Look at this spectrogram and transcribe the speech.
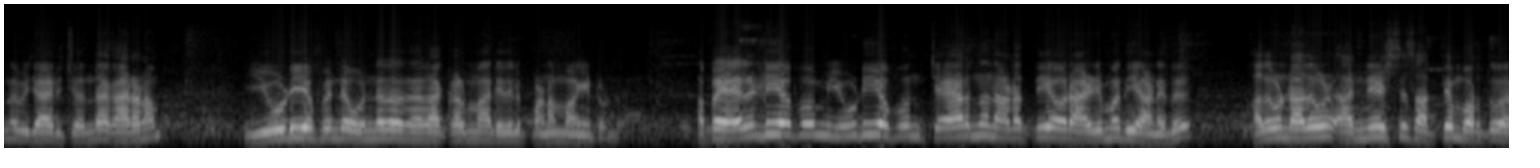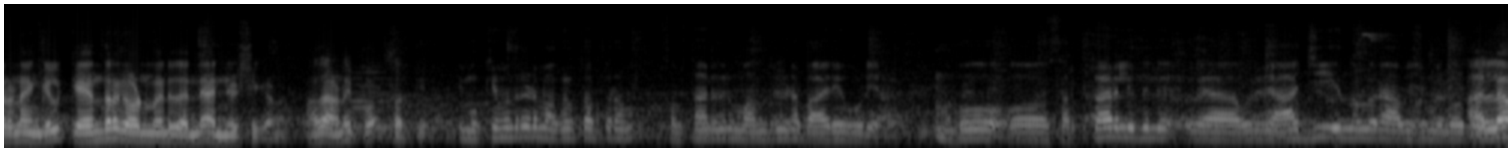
എന്ന് വിചാരിച്ചു. എന്താ കാരണം? യു ഡി എഫിന്റെ ഉന്നത നേതാക്കന്മാർ ഇതിൽ പണം വാങ്ങിയിട്ടുണ്ട്. അപ്പോൾ എൽ ഡി എഫും യു ഡി എഫും ചേർന്ന് നടത്തിയ ഒരു അഴിമതിയാണിത്. അതുകൊണ്ട് അത് അന്വേഷിച്ച് സത്യം പുറത്തു വരണമെങ്കിൽ കേന്ദ്ര ഗവൺമെന്റ് തന്നെ അന്വേഷിക്കണം. അതാണ് ഇപ്പോൾ സത്യം. ഈ മുഖ്യമന്ത്രിയുടെ മകൾക്കപ്പുറം സംസ്ഥാനത്ത് ഒരു മന്ത്രിയുടെ ഭാര്യ കൂടിയാണ്. അപ്പോൾ സർക്കാരിൽ ഇതിൽ ഒരു രാജി എന്നുള്ളൊരു ആവശ്യം മുന്നോട്ട് അല്ല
